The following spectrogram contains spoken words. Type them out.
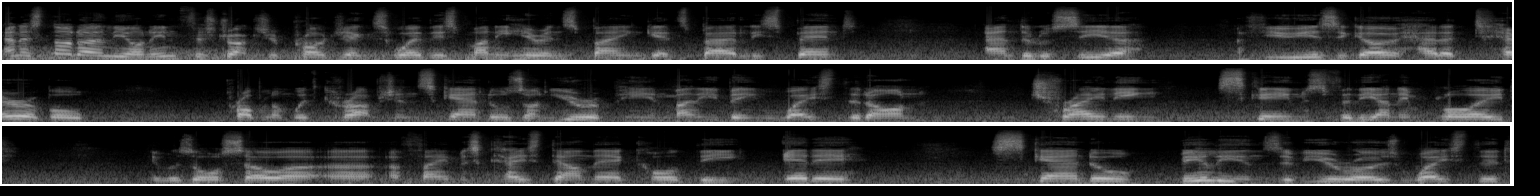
And it's not only on infrastructure projects where this money here in Spain gets badly spent. Andalusia, a few years ago, had a terrible problem with corruption scandals on European money being wasted on training schemes for the unemployed. There was also a, a, a famous case down there called the ERE scandal, billions of euros wasted,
